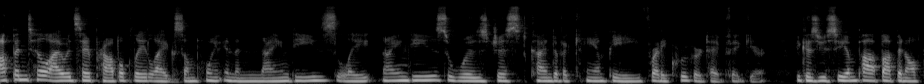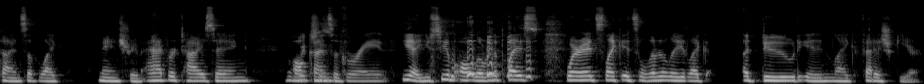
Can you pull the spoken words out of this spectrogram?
up until I would say probably like some point in the 90s, late 90s, was just kind of a campy Freddy Krueger type figure because you see him pop up in all kinds of like mainstream advertising, all which kinds of great. yeah, you see him all over the place where it's like it's literally like a dude in like fetish gear.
